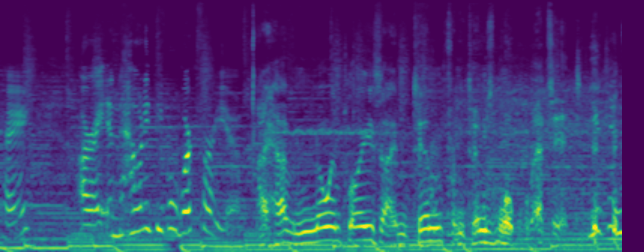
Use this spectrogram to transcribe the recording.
Okay. All right, and how many people work for you? I have no employees. I'm Tim from Tim's Mobile. That's it. You can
